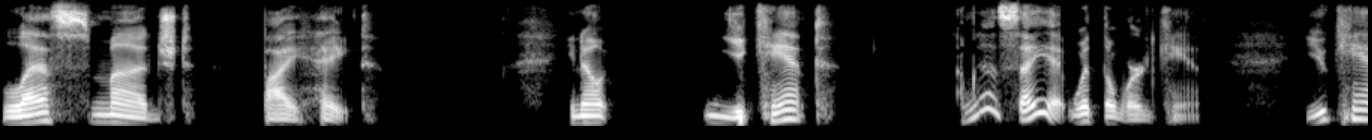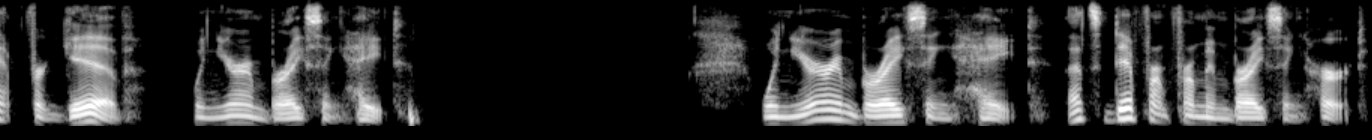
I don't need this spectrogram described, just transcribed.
less smudged by hate. You know, you can't, I'm going to say it with the word can't. You can't forgive when you're embracing hate when you're embracing hate, that's different from embracing hurt.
